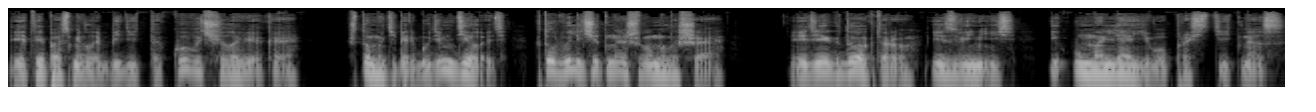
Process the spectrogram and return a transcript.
И ты посмел обидеть такого человека? Что мы теперь будем делать? Кто вылечит нашего малыша? Иди к доктору, извинись и умоляй его простить нас».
